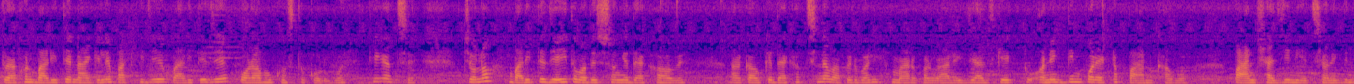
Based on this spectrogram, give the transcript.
তো এখন বাড়িতে না গেলে পাখি যেয়ে বাড়িতে যেয়ে পড়া মুখস্থ করব, ঠিক আছে? চলো, বাড়িতে যেয়েই তোমাদের সঙ্গে দেখা হবে। আর কাউকে দেখাচ্ছি না, বাপের বাড়ি, মার ঘর। আর এই যে আজকে একটু অনেক দিন পরে একটা পান খাব। পান সাজিয়ে নিয়েছি, অনেকদিন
